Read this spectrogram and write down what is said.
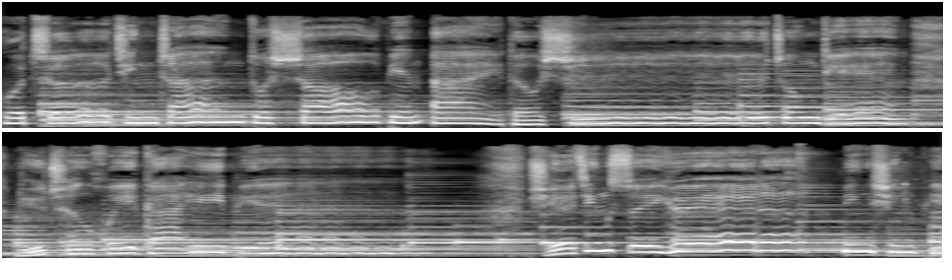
火车进站多少遍，爱都是终点，旅程会改变。写进岁月的明信片，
